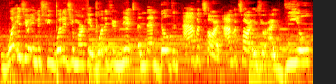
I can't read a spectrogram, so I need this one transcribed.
what is your industry? What is your market? What is your niche? And then build an avatar. An avatar is your ideal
